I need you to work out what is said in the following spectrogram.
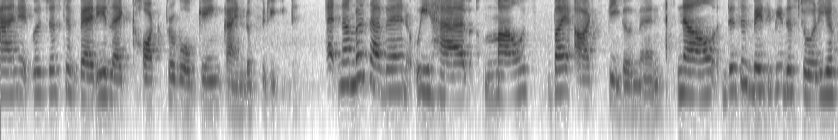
and it was just a very like thought-provoking kind of read. At number seven, we have Maus by Art Spiegelman. Now, this is basically the story of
